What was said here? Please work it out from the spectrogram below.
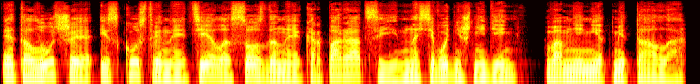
Это лучшее искусственное тело, созданное корпорацией на сегодняшний день. Во мне нет металла.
